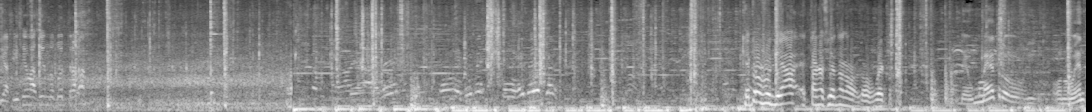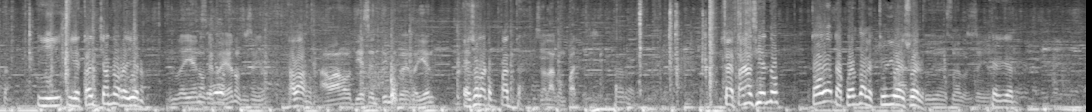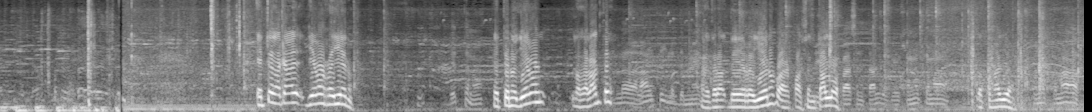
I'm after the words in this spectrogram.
Y así se va haciendo todo el trabajo. ¿Qué profundidad están haciendo los, los huecos? De un metro o 90. Y, y le están echando relleno. Un relleno que trajeron, sí señor. Abajo. Abajo 10 centímetros de relleno. Eso la compacta. Eso la comparte. O sea, están haciendo todo de acuerdo al estudio de suelo. Estudio de suelo, sí señor. Qué bien. Este de acá llevan relleno. Este no. Este nos llevan las de adelante. Las de adelante y las del medio. De relleno para, para sentarlo. Sí, para sentarlo, que son los que más. Los que más llevan. Son los que más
